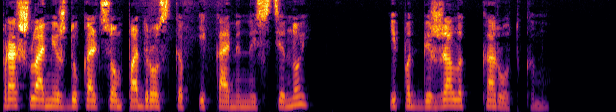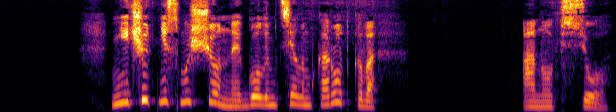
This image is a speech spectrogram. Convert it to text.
прошла между кольцом подростков и каменной стеной и подбежала к короткому. Ничуть не смущенная голым телом короткого, оно все,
